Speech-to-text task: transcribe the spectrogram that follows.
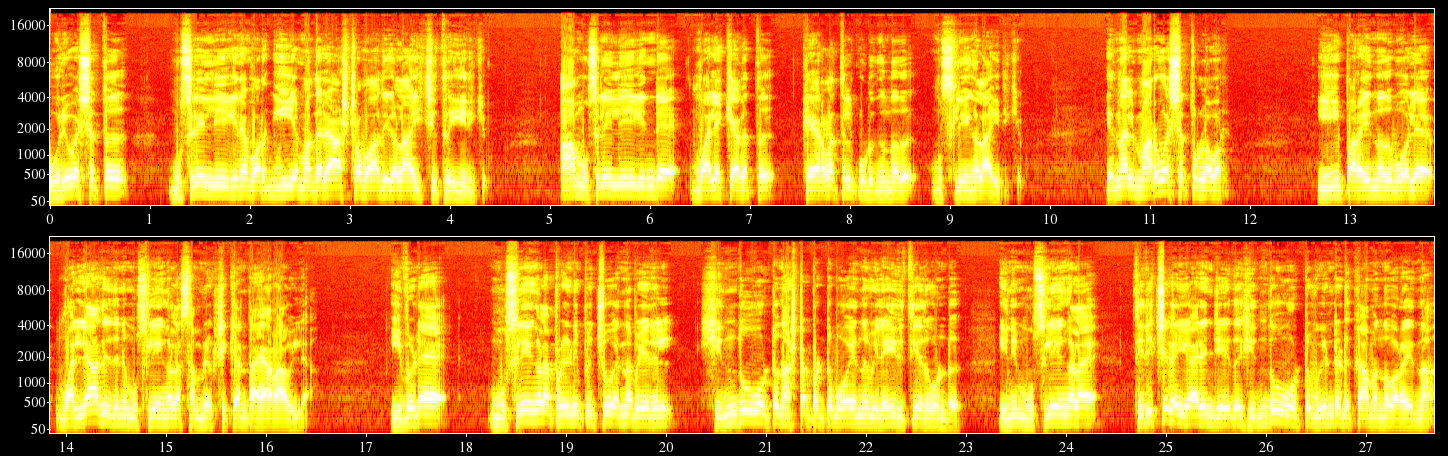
ഒരു വശത്ത് മുസ്ലിം ലീഗിനെ വർഗീയ മതരാഷ്ട്രവാദികളായി ചിത്രീകരിക്കും. ആ മുസ്ലിം ലീഗിന്റെ വലയ്ക്കകത്ത് കേരളത്തിൽ കുടുങ്ങുന്നത് മുസ്ലിങ്ങളായിരിക്കും. എന്നാൽ മറുവശത്തുള്ളവർ ഈ പറയുന്നത് പോലെ വല്ലാതെ ഇതിന് മുസ്ലിങ്ങളെ സംരക്ഷിക്കാൻ തയ്യാറാവില്ല. ഇവിടെ മുസ്ലിങ്ങളെ പ്രീണിപ്പിച്ചു എന്ന പേരിൽ ഹിന്ദു വോട്ട് നഷ്ടപ്പെട്ടു പോയെന്ന് വിലയിരുത്തിയതുകൊണ്ട് ഇനി മുസ്ലിങ്ങളെ തിരിച്ച് കൈകാര്യം ചെയ്ത് ഹിന്ദു വോട്ട് വീണ്ടെടുക്കാമെന്ന് പറയുന്ന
